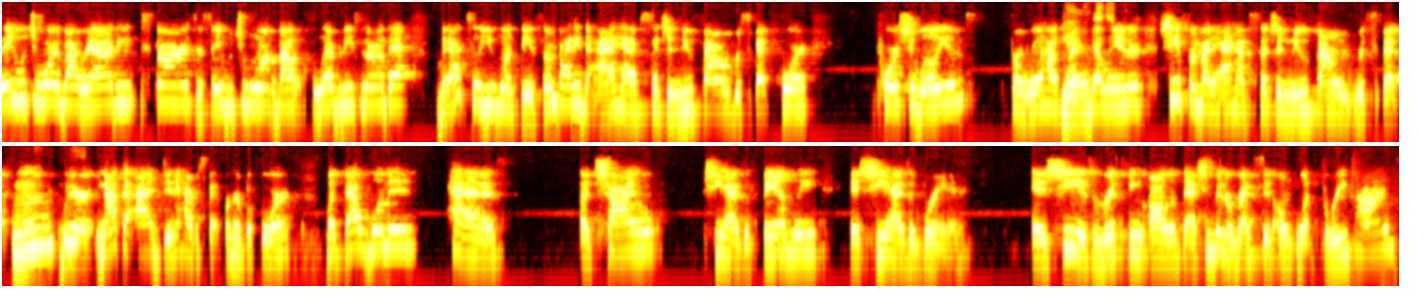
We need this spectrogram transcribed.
Say what you want about reality stars and say what you want about celebrities and all that. But I tell you one thing somebody that I have such a newfound respect for, Porsha Williams from Real Housewives yes. of Atlanta, she is somebody I have such a newfound respect for. Mm-hmm. Where not that I didn't have respect for her before, but that woman has a child, she has a family, and she has a brand. And she is risking all of that. She's been arrested on what, three times?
